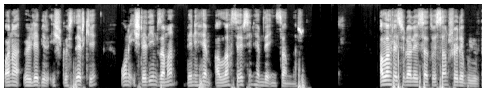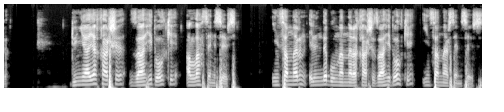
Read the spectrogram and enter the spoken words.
bana öyle bir iş göster ki onu işlediğim zaman beni hem Allah sevsin hem de insanlar. Allah Resulü Aleyhisselatü Vesselam şöyle buyurdu. Dünyaya karşı zahid ol ki Allah seni sevsin. İnsanların elinde bulunanlara karşı zahid ol ki insanlar seni sevsin.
